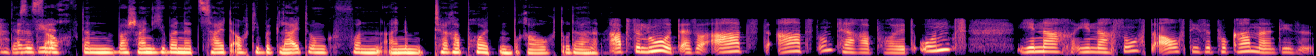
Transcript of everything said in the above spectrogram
Und das also ist auch dann wahrscheinlich über eine Zeit auch die Begleitung von einem Therapeuten braucht, oder? Absolut. Also Arzt, Arzt und Therapeut und je nach, je nach Sucht auch diese Programme, diese,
